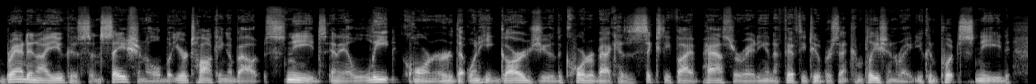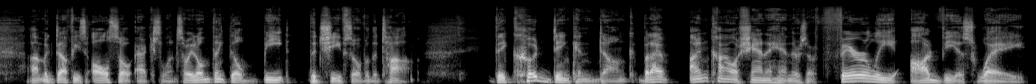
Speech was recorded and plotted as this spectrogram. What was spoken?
Brandon Aiyuk is sensational, but you're talking about Sneed's an elite corner that when he guards you, the quarterback has a 65 passer rating and a 52% completion rate. You can put Sneed. Uh, McDuffie's also excellent. So I don't think they'll beat the Chiefs over the top. They could dink and dunk, but I, I'm Kyle Shanahan. There's a fairly obvious way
